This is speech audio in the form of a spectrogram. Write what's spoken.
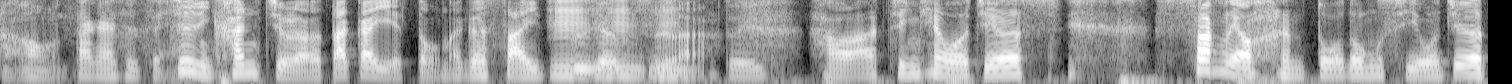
哦，大概是怎样。就你看久了，大概也懂那个赛制嗯这样嗯嗯子了。对，好了，今天我觉得是上了很多东西，我觉得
